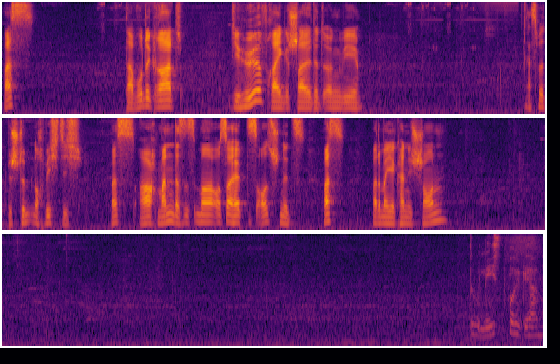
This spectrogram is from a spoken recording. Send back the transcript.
Was? Da wurde gerade die Höhe freigeschaltet irgendwie. Das wird bestimmt noch wichtig. Was? Ach Mann, das ist immer außerhalb des Ausschnitts. Was? Warte mal, hier kann ich schauen. Du liest wohl gerne.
